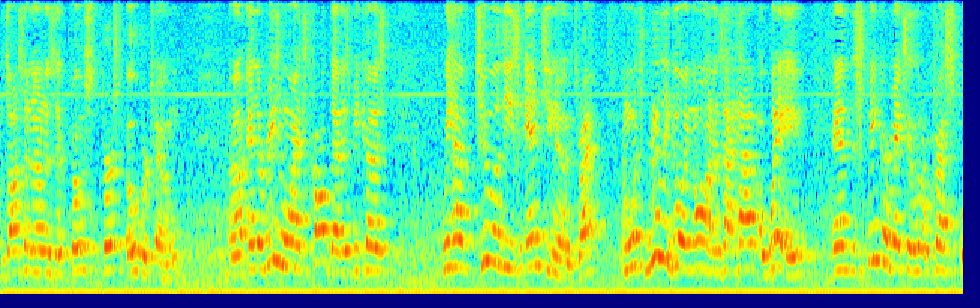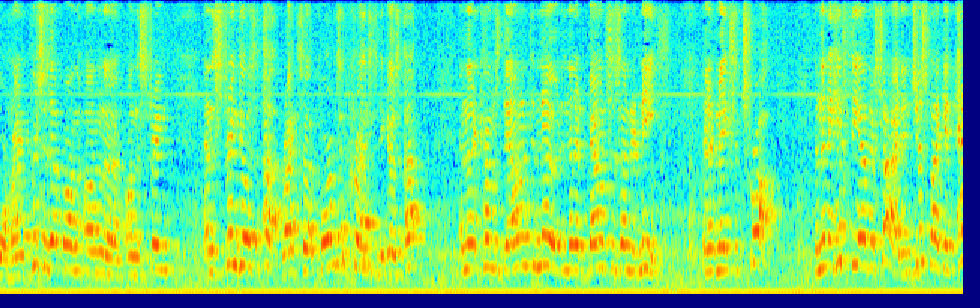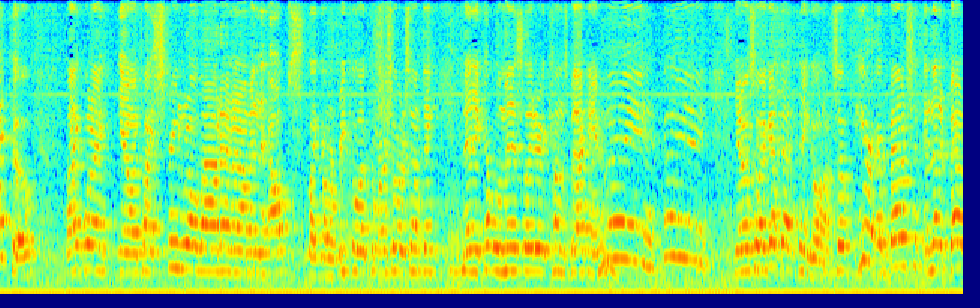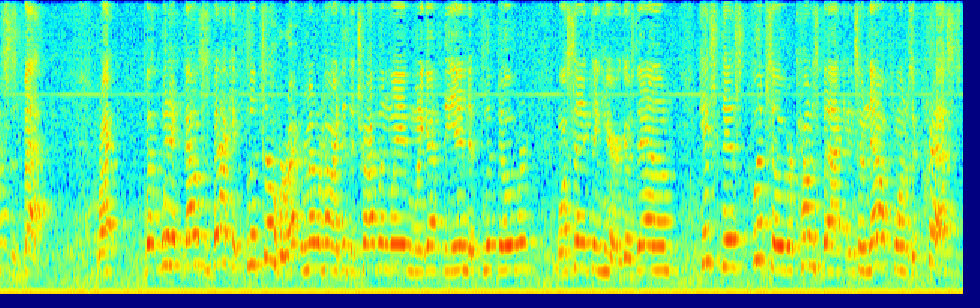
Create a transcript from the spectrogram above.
It's also known as the first, first overtone. Uh, and the reason why it's called that is because we have two of these antinodes, right? And what's really going on is I have a wave, and the speaker makes a little crest form, right? It pushes up on, on, the, on the string, and the string goes up, right? So it forms a crest, it goes up, and then it comes down at the node, and then it bounces underneath, and it makes a trough. And then it hits the other side, and just like an echo, like when I, you know, if I scream real loud and I'm in the Alps, like on a Ricola commercial or something, then a couple of minutes later it comes back and, hey, hey, you know, so I got that thing going on. So here it bounces, and then it bounces back, right? But when it bounces back, it flips over, right? Remember how I did the traveling wave, and when it got to the end, it flipped over? Well, same thing here. It goes down, hits this, flips over, comes back, and so now it forms a crest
